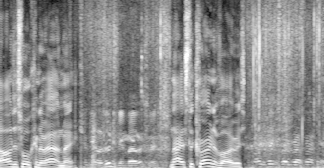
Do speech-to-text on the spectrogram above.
Oh, I'm just walking around, mate. Should be able to do anything by the looks of it. No, it's the coronavirus. Why do you take a photograph around here?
